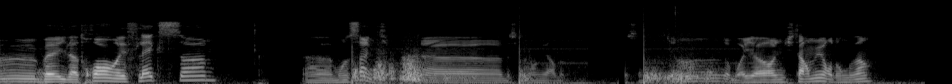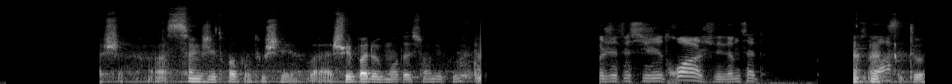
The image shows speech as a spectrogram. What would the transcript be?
Euh, bah, il a 3 en réflexe, euh, moins 5, euh, parce qu'il est en garde. 5, 15, bon, il va y avoir une petite armure, donc 20. Ah, 5 G3 pour toucher. Bah je fais pas d'augmentation du coup. J'ai fait 6G3, je fais 27. Ça va c'est toi.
